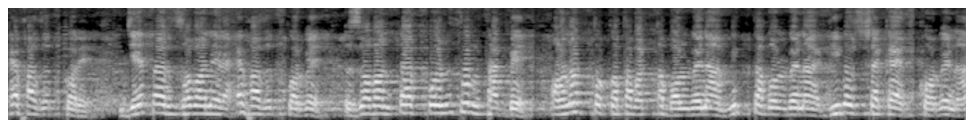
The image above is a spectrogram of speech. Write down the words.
হেফাজত করে। যে তার জবানের হেফাজত করবে, জবানটা কন্ট্রোল থাকবে। অনর্থ কথাবার্তা বলবে না, মিথ্যা বলবে না দিবস শেখায়ত করবে না।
